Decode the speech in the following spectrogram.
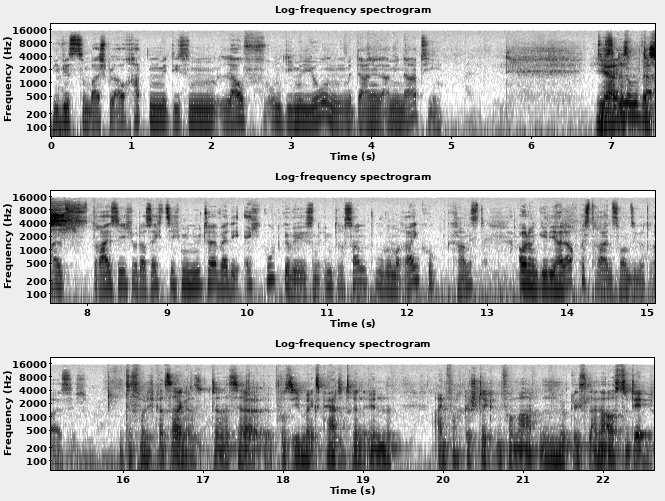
wie wir es zum Beispiel auch hatten mit diesem Lauf um die Millionen mit Daniel Aminati. Die ja, Sendung wäre als 30 oder 60 Minuten, wäre die echt gut gewesen. Interessant, wo du mal reingucken kannst. Aber dann geht die halt auch bis 23.30 Uhr. Das wollte ich gerade sagen. Also da ist ja ProSieben Experte drin in einfach gestrickten Formaten möglichst lange auszudehnen.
